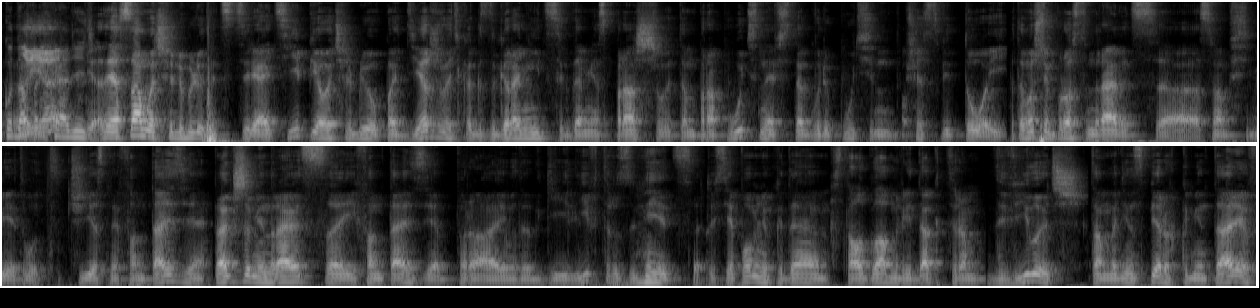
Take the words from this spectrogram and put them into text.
Куда Но приходить? я- я сам очень люблю этот стереотип, я очень люблю его поддерживать, как за границей, когда меня спрашивают там про Путина, я всегда говорю, Путин вообще святой, потому что мне просто нравится сама по себе эта вот чудесная фантазия. Также мне нравится и фантазия про и вот этот гей-лифт, разумеется. То есть я помню, когда я стал главным редактором The Village, там один из первых комментариев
